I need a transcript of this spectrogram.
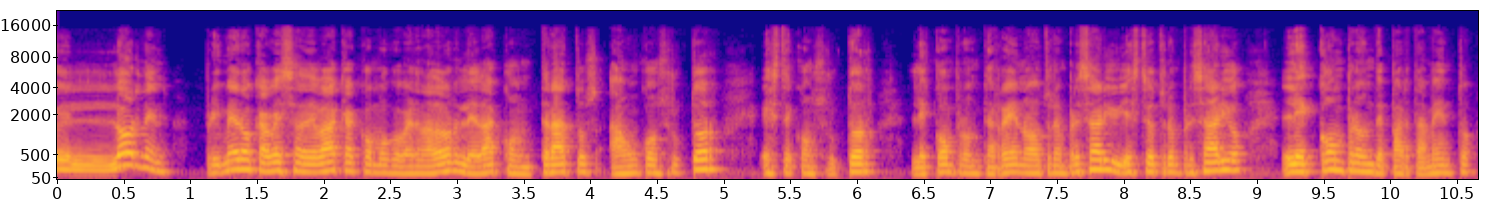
el orden. Primero cabeza de vaca como gobernador le da contratos a un constructor, este constructor le compra un terreno a otro empresario y este otro empresario le compra un departamento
